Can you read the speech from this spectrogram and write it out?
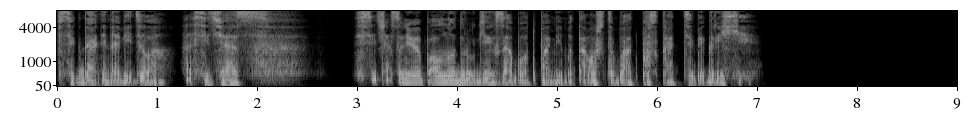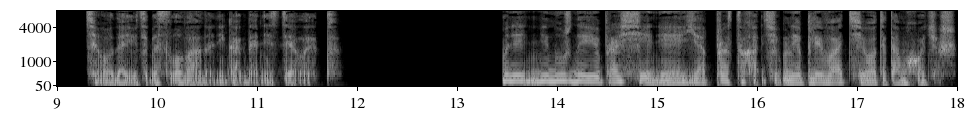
всегда ненавидела. А сейчас... Сейчас у нее полно других забот, помимо того, чтобы отпускать тебе грехи. Чего даю тебе слово, она никогда не сделает. Мне не нужно ее прощение, я просто хочу, мне плевать, чего ты там хочешь.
